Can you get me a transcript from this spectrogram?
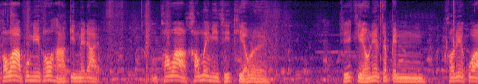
เพราะว่าพวกนี้เขาหากินไม่ได้ เพราะว่าเขาไม่มีสีเขียวเลย สีเขียวเนี่ยจะเป็นเขาเรียกว่า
